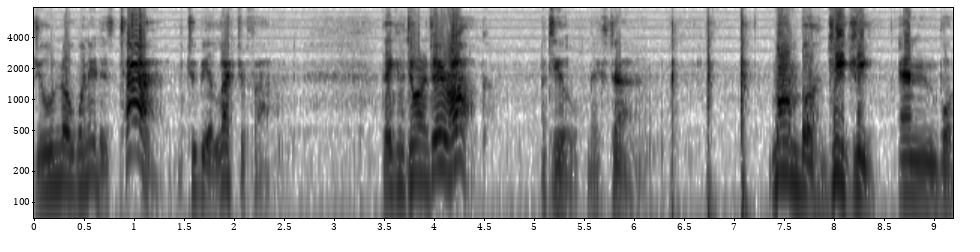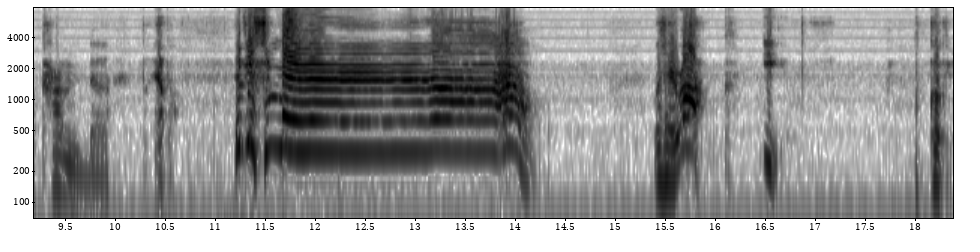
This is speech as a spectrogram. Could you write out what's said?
you'll know when it is time to be electrified. Thank you for joining J-Rock. Until next time. Mamba, Gigi, and Wakanda forever. If you smell J-Rock is cooking.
